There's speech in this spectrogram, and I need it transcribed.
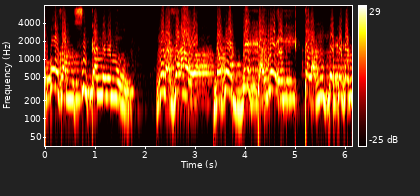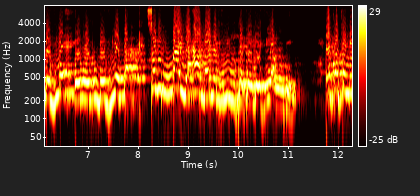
okozwa mosika ndenge nini nga naza awa nakobeta yo etala mopepe kodevie ekodevie soki bale ya arma wana ebimi mopepe edevie yango te ekokende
